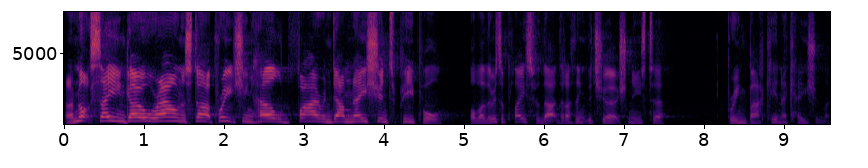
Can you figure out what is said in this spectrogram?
And I'm not saying go around and start preaching hell, fire, and damnation to people, although there is a place for that that I think the church needs to bring back in occasionally.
